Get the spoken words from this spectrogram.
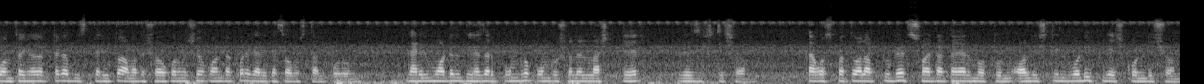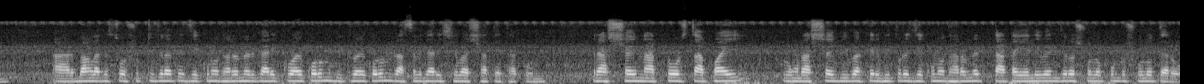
পঞ্চাশ হাজার টাকা বিস্তারিত আমাদের সহকর্মীর সঙ্গে কন্ট্যাক্ট করে গাড়ির কাছে অবস্থান করুন। গাড়ির মডেল দুই হাজার পনেরো পনেরো সালের লাস্টের রেজিস্ট্রেশন কাগজপত্র অল আপ টু ডেট ছয়টা টায়ার নতুন all steel body fresh condition আর বাংলাদেশ চৌষট্টি জেলাতে যে কোনো ধরনের গাড়ি ক্রয় করুন, বিক্রয় করুন, রাসেল গাড়ি সেবার সাথে থাকুন। রাজশাহী, নাটোর, চাপাই এবং রাজশাহী বিভাগের ভিতরে যে কোনো ধরনের টাটা এলেভেন জিরো ষোলো পনেরো ষোলো তেরো,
